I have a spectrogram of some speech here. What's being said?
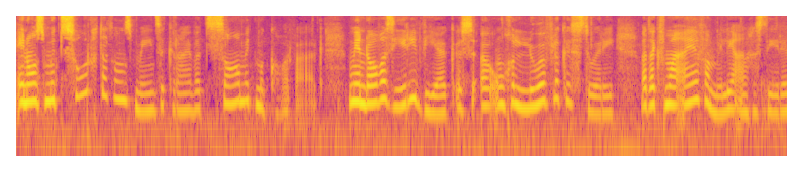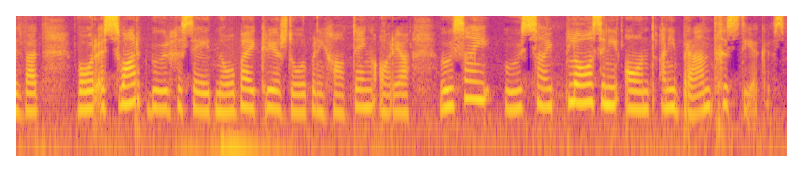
En ons moet sorg dat ons mense kry wat saam met mekaar werk. Ek meen daar was hierdie week is 'n ongelooflike storie wat ek vir my eie familie aangestuur het wat waar 'n swart boer gesê het naby Kreersdorp in die Gauteng area hoe sy hoe sy plaas in die aand aan die brand gesteek is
